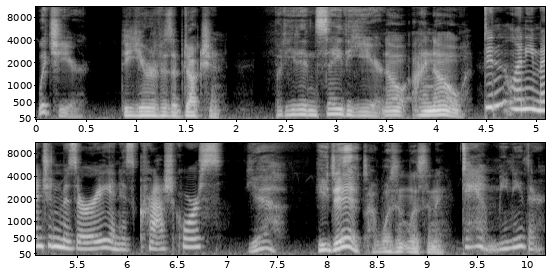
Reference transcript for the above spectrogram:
Which year? The year of his abduction. But he didn't say the year. No, I know. Didn't Lenny mention Missouri in his crash course? Yeah, he did. I wasn't listening. Damn, me neither.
